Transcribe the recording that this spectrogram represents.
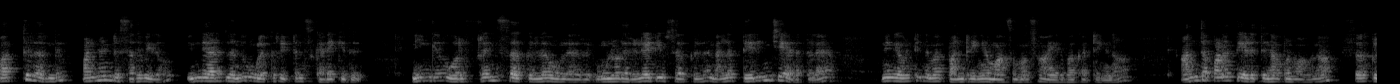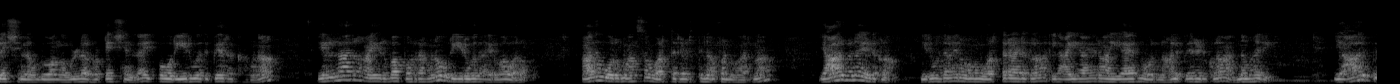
பத்துலேருந்து பன்னெண்டு சதவீதம் இந்த இடத்துலேருந்து உங்களுக்கு ரிட்டர்ன்ஸ் கிடைக்குது. நீங்கள் ஒரு ஃப்ரெண்ட்ஸ் சர்க்கிளில் உங்களை உங்களோட ரிலேட்டிவ் சர்க்கிளில் நல்லா தெரிஞ்ச இடத்துல நீங்கள் வந்துட்டு இந்த மாதிரி பண்ணுறீங்க மாதம் மாதம் ஆயிரரூபா கட்டுறீங்கன்னா அந்த பணத்தை எடுத்து என்ன பண்ணுவாங்கன்னா சர்க்குலேஷனில் விடுவாங்க. உள்ள ரொட்டேஷனில் இப்போ ஒரு இருபது பேர் இருக்காங்கன்னா எல்லாரும் ஆயிரரூபா போடுறாங்கன்னா ஒரு இருபதாயிரரூபா வரும். அதை ஒரு மாதம் ஒருத்தர் எடுத்து என்ன பண்ணுவார்னா யார் வேணால் எடுக்கலாம். இருபதாயிரம் ஒருத்தராக எடுக்கலாம் இல்லை ஐயாயிரம் ஐயாயிரம் ஒரு நாலு பேர் எடுக்கலாம் அந்த மாதிரி. யாருக்கு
